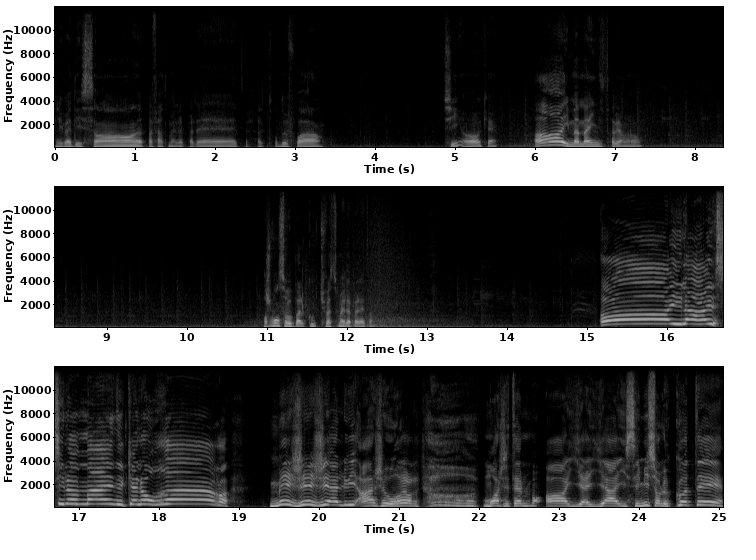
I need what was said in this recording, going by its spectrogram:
Il va descendre, il va pas faire tomber la palette, il va faire le tour deux fois. Si, oh, ok. Oh, il m'a mine, très bien. Oh. Franchement, ça vaut pas le coup que tu fasses tomber la palette. Hein. Oh, réussi le mine Quelle horreur Mais GG à lui Ah, j'ai horreur. Oh, moi, j'ai tellement... Aïe, aïe, aïe, il s'est mis sur le côté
